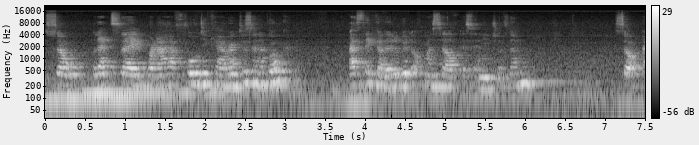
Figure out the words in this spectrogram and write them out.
So let's say when I have 40 characters in a book, I think a little bit of myself is in each of them. So uh,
